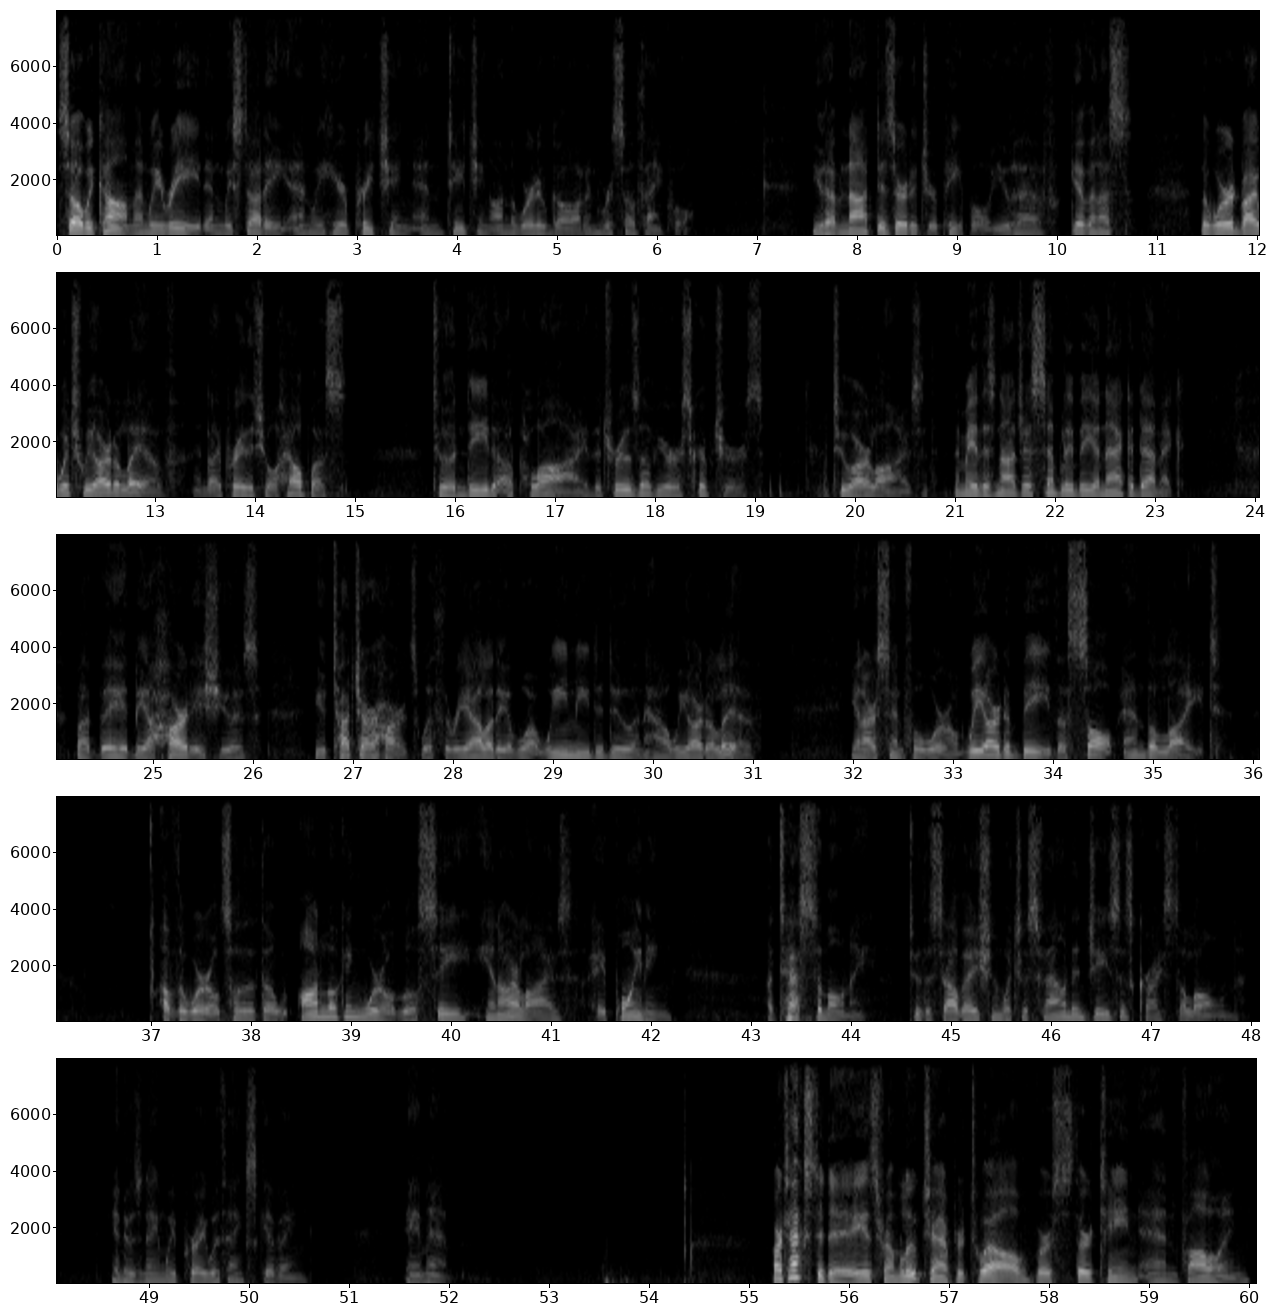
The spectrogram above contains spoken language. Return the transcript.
So we come and we read and we study and we hear preaching and teaching on the Word of God, and we're so thankful. You have not deserted your people. You have given us the word by which we are to live, and I pray that you'll help us to indeed apply the truths of your scriptures to our lives. And may this not just simply be an academic, but may it be a heart issue as you touch our hearts with the reality of what we need to do and how we are to live in our sinful world. We are to be the salt and the light of the world so that the onlooking world will see in our lives a pointing, a testimony to the salvation which is found in Jesus Christ alone, in whose name we pray with thanksgiving. Amen. Our text today is from Luke chapter 12, verse 13 and following,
